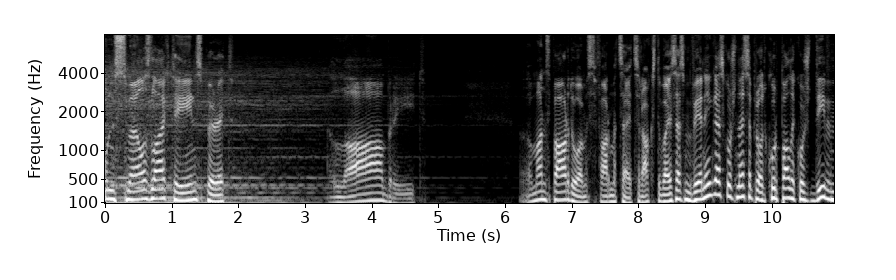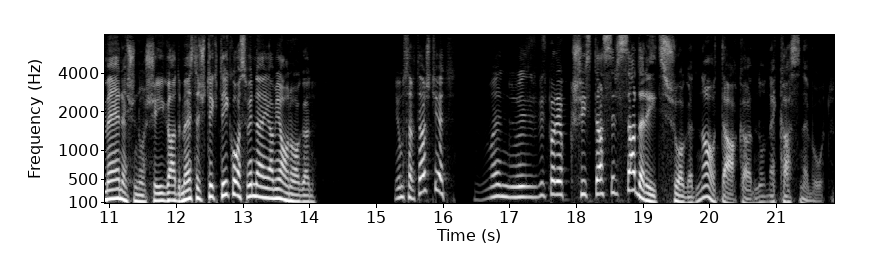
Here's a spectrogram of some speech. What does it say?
un Smells Like Teen Spirit. Labrīt! Mans pārdomas farmaceits raksta, vai es esmu vienīgais, kurš nesaprot, kur palikuši divi mēneši no šī gada. Mēs taču tik tikko svinējām jauno gadu. Jums ar tā šķiet? Vai vispār jau šis tas ir sadarīts šogad? Nav tā, ka nu, nekas nebūtu.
